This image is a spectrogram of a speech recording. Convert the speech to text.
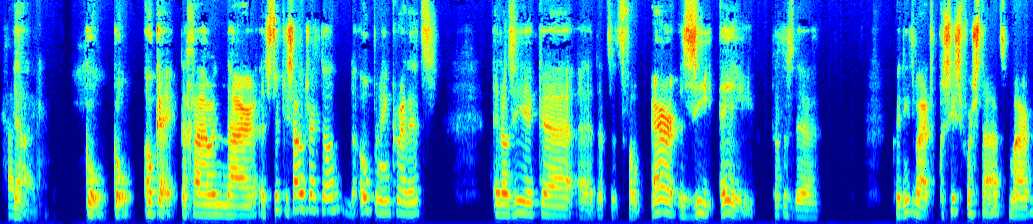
Ga Ja. kijken. Cool, cool. Oké, dan gaan we naar een stukje soundtrack dan. De opening credits. En dan zie ik eh, eh, dat het van RZA. Dat is de... Ik weet niet waar het precies voor staat, maar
